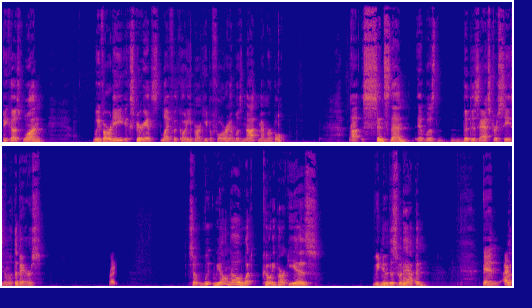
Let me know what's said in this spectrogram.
because one, we've already experienced life with Cody Parkey before, and it was not memorable. Uh, since then, it was the disastrous season with the Bears. So we, we all know what Cody Parkey is. We knew this would happen. And I,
